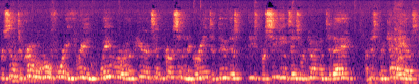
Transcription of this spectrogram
pursuant to Criminal Rule 43, waiver of an appearance in person and agreeing to do this, these proceedings as we're doing them today. Uh, Mr. McKenna has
